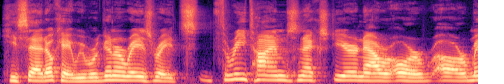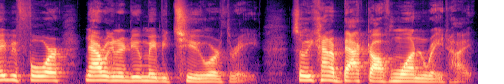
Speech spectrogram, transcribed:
He said, okay, we were going to raise rates three times next year now, or, or maybe four. Now we're going to do maybe two or three. So he kind of backed off one rate hike.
